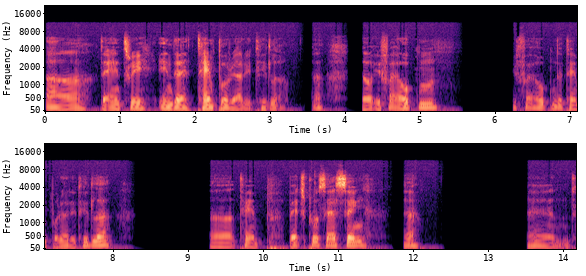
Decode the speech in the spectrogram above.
uh, the entry in the temporary tiddler. Yeah? So if I open, if I open the temporary tiddler, uh, temp batch processing, yeah, and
